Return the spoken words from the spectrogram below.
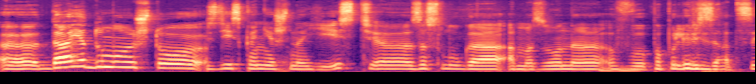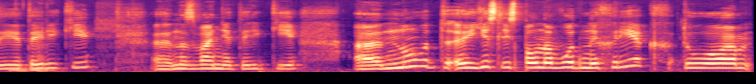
Э, Да, я думаю, что здесь, конечно, есть э, заслуга Амазона в популяризации этой Да. Реки, э, название этой реки. А, Ну вот, э, если из полноводных рек, то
